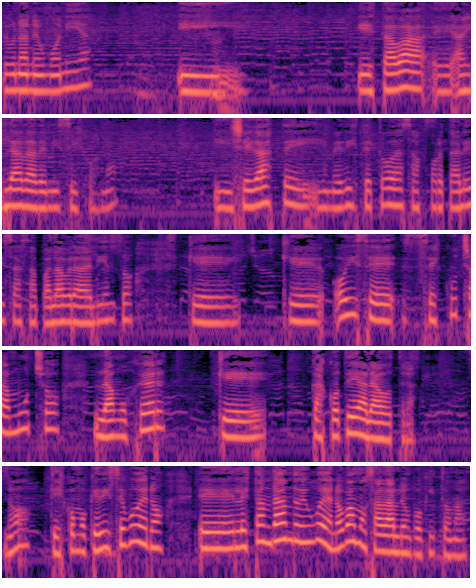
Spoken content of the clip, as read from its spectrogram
de una neumonía y, y estaba eh, aislada de mis hijos, ¿no? Y llegaste y, y me diste toda esa fortaleza, esa palabra de aliento que, que hoy se, se escucha mucho la mujer que cascotea a la otra, ¿no? Que es como que dice, bueno, eh, le están dando y bueno, vamos a darle un poquito más.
